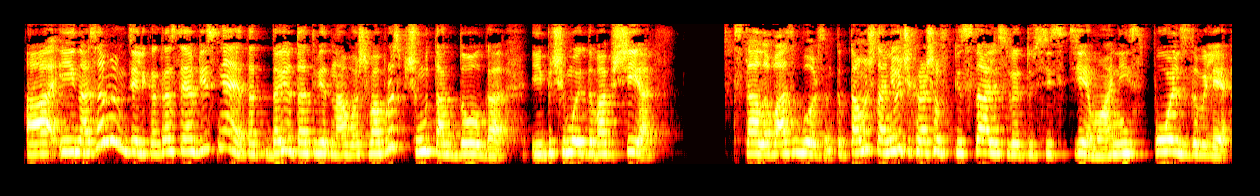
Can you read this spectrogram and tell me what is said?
А, и на самом деле как раз и объясняет, дает ответ на ваш вопрос, почему так долго и почему это вообще стало возможным, то потому что они очень хорошо вписались в эту систему, они использовали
